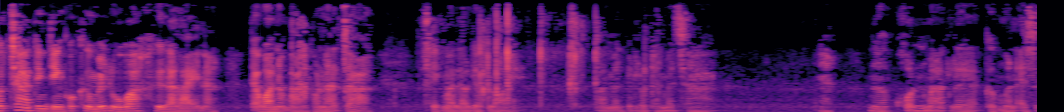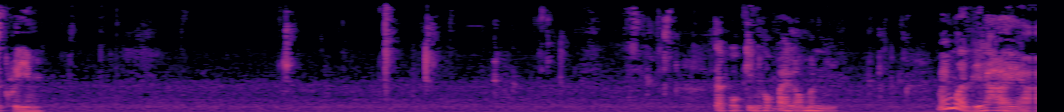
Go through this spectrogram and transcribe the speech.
รสชาติจริง ๆ ก็คือไม่รู้ว่าคืออะไรนะ แต่ว่าน้ำหวานเขาน่าจะเช็คมาแล้วเรียบร้อยว่ามันเป็นรสธรรมชาติ เนื้อข้นมากเลยอะเกือบเหมือนไอศครีม แต่พอกินเข้าไปแล้วมันไม่เหมือนที่ไทยอะ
